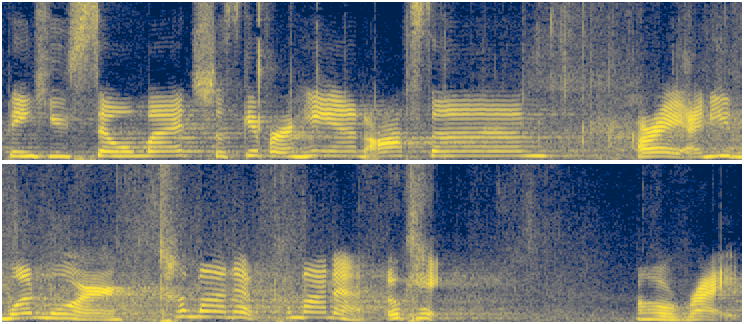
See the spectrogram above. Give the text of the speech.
Thank you so much. Let's give her a hand. Awesome. All right, I need one more. Come on up, come on up. Okay. All right.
